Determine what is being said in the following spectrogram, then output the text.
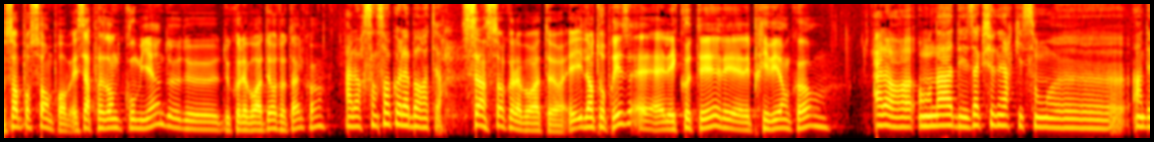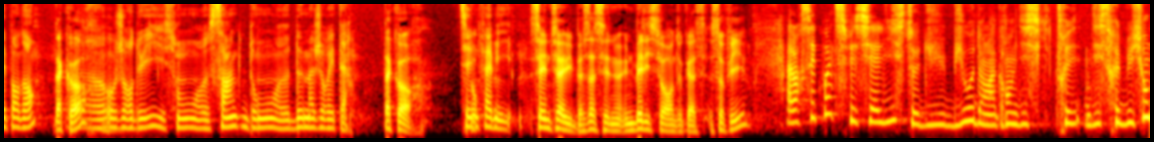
euh, 100% en propre. Et ça représente combien de, de- de collaborateurs au total, quoi? Alors 500 collaborateurs. 500 collaborateurs. Et l'entreprise, elle, elle est cotée, elle est, elle est privée encore? Alors euh, on a des actionnaires qui sont euh, indépendants. D'accord, Euh, Aujourd'hui, ils sont euh, cinq, dont euh, deux majoritaires. d'accord. C'est une famille. C'est une famille. Ben, ça, c'est une, une belle histoire en tout cas. Sophie Alors, c'est quoi le spécialiste du bio dans la grande distri- distribution?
